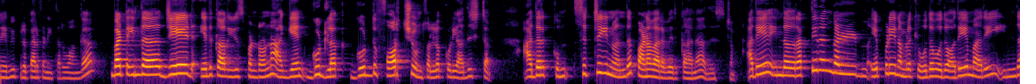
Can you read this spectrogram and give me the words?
மேபி ப்ரிப்பேர் பண்ணி தருவாங்க. பட் இந்த ஜேட் எதுக்காக யூஸ் பண்ணுறோன்னா again good luck good fortune சொல்லக்கூடிய அதிர்ஷ்டம். அதற்கும் சிற்றியின் வந்து பண வரவிற்கான அதிர்ஷ்டம். அதே இந்த ரத்தினங்கள் எப்படி நம்மளுக்கு உதவுதோ அதே மாதிரி இந்த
